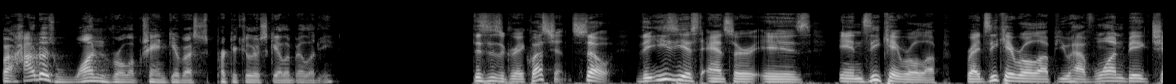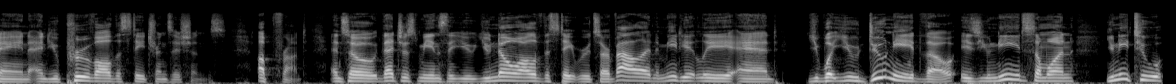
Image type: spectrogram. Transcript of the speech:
but how does one roll up chain give us particular scalability? This is a great question. So the easiest answer is in ZK rollup, right? ZK rollup, you have one big chain and you prove all the state transitions upfront. And so that just means that you you know all of the state roots are valid immediately and you, what you do need, though, is you need someone, you need to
